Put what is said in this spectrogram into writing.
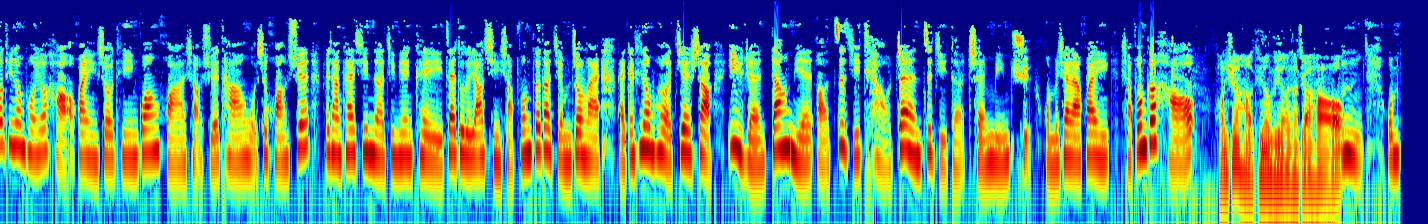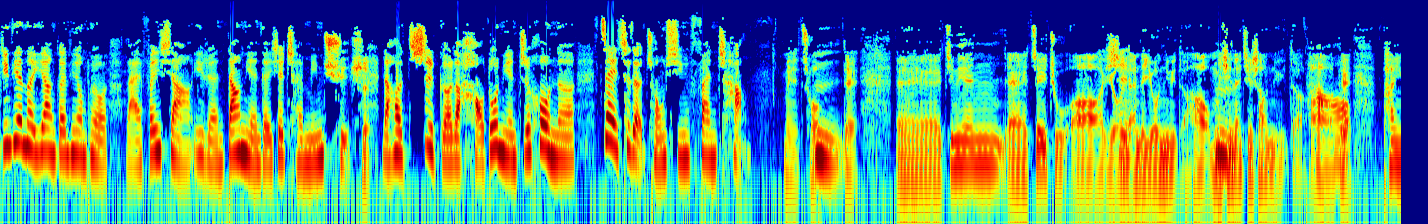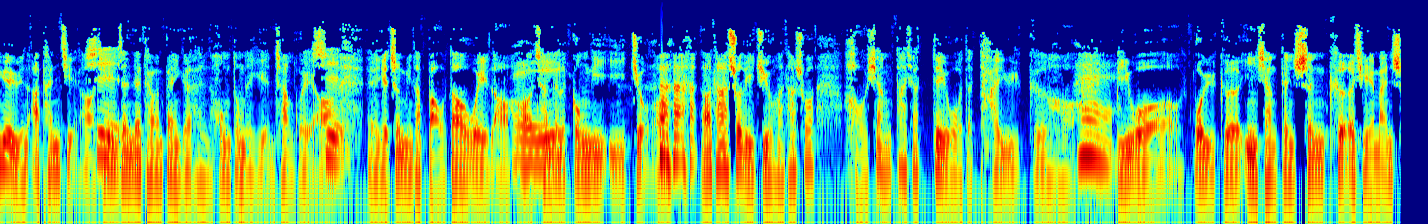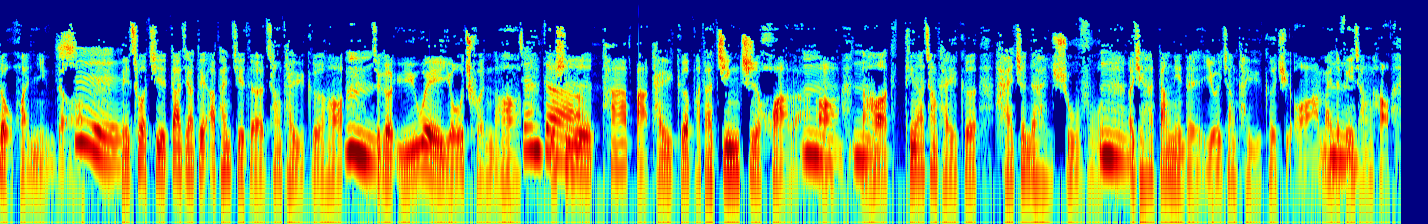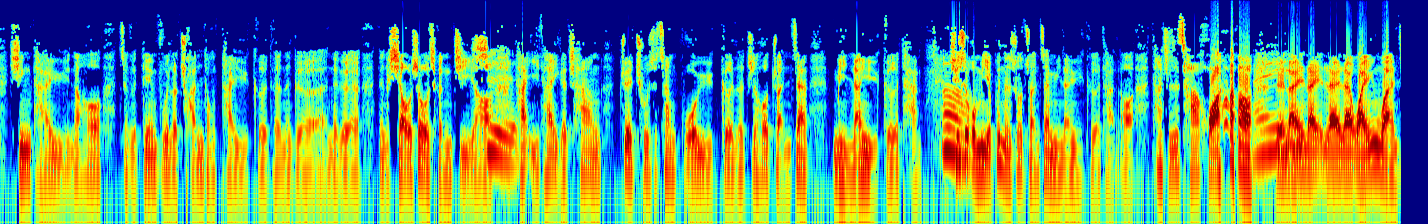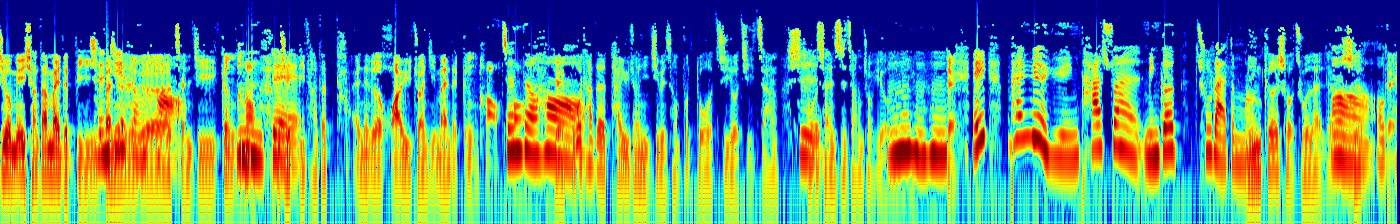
Hello，听众朋友好，欢迎收听光华小学堂，我是黄轩，非常开心呢，今天可以再度的邀请小峰哥到节目中来，来跟听众朋友介绍艺人当年啊自己挑战自己的成名曲。我们先来欢迎小峰哥，好，黄轩好，听众朋友大家好。嗯，我们今天呢一样跟听众朋友来分享艺人当年的一些成名曲，是，然后事隔了好多年之后呢，再次的重新翻唱。没错，嗯，对，呃，今天呃这一组啊有男的有女的哈，我们先来介绍女的啊，对，潘越云阿潘姐啊，前一阵在台湾办一个很轰动的演唱会啊，是，呃，也证明她宝刀未老哈，唱歌的功力依旧啊。然后她说了一句话，她说好像大家对我的台语歌哈，哎，比我国语歌印象更深刻，而且也蛮受欢迎的，是，没错，其实大家对阿潘姐的唱台语歌哈，嗯。这个余味犹存啊，真的，就是他把台语歌把它精致化了啊，然后听他唱台语歌还真的很舒服，嗯，而且他当年的有一张台语歌曲哇，卖的非常好，新台语，然后整个颠覆了传统台语歌的那个那个那个销售成绩啊，是，他以他一个唱最初是唱国语歌的，之后转战闽南语歌坛，其实我们也不能说转战闽南语歌坛哦，他只是插花，对，来来来来。玩一玩，结果没想到卖的比一般的那个成绩更好，而且比他的台那个华语专辑卖的更好，真的哈。对，不过他的台语专辑基本上不多，只有几张，是三四张左右。嗯哼哼，对。哎，潘越云他算民歌出来的吗？民歌手出来的，是 OK。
